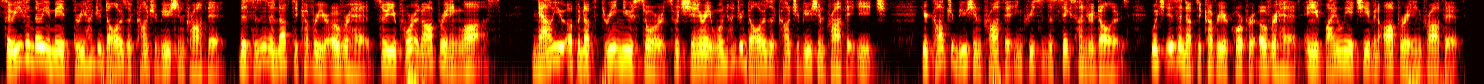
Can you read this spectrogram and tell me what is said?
So even though you made $300 of contribution profit, this isn't enough to cover your overhead, so you report an operating loss. Now you open up three new stores, which generate $100 of contribution profit each your contribution profit increases to $600, which is enough to cover your corporate overhead, and you finally achieve an operating profit.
